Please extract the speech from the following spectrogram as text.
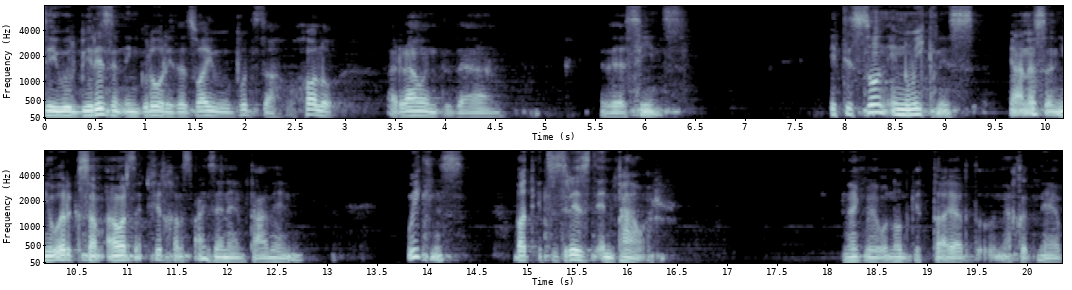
they will be risen in glory. That's why we put the halo around the, the scenes. It is shown in weakness. يعني مثلا you work some hours كتير خلاص عايز انام تعبان. Weakness but it is raised in power هناك we will not get tired وناخد ناب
